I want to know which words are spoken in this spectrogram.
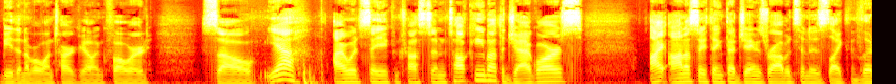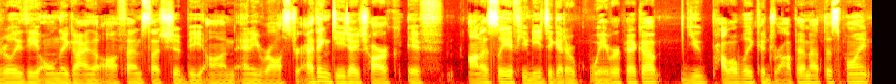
be the number one target going forward. So, yeah, I would say you can trust him. Talking about the Jaguars, I honestly think that James Robinson is like literally the only guy in the offense that should be on any roster. I think DJ Chark, if honestly, if you need to get a waiver pickup, you probably could drop him at this point.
